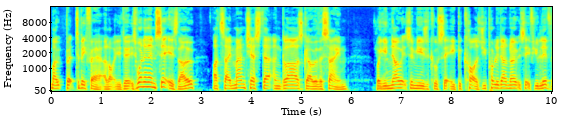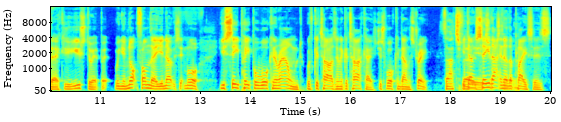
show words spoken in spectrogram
but to be fair, a lot of you do. It's one of them cities though. I'd say Manchester and Glasgow are the same, where you know it's a musical city because you probably don't notice it if you live there because you're used to it. But when you're not from there, you notice it more. You see people walking around with guitars in a guitar case, just walking down the street. That's You don't see that in other places.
